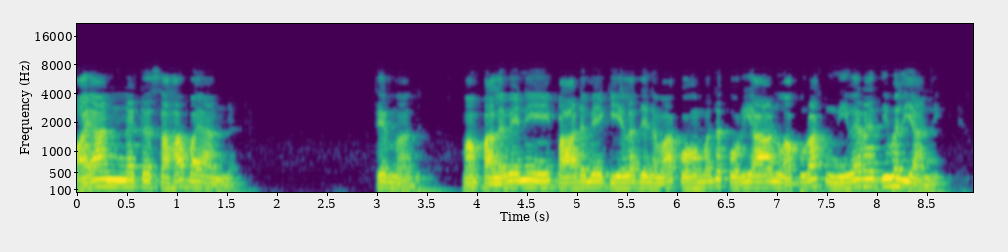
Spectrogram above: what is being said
පයන්නට සහ බයන්නට තේරුණාද මම පළවෙනි පාඩමේ කියලා දෙනවා කොහොමද කොරියානු අකුරක් නිවැරදිව ලියන්නේ කියලා.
